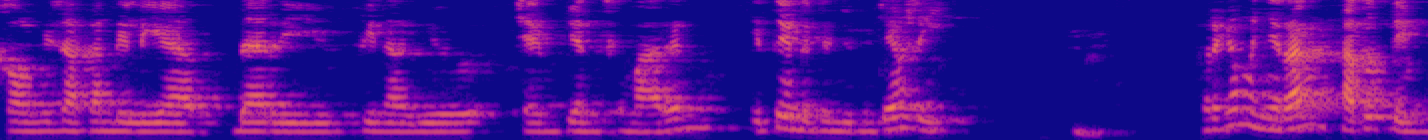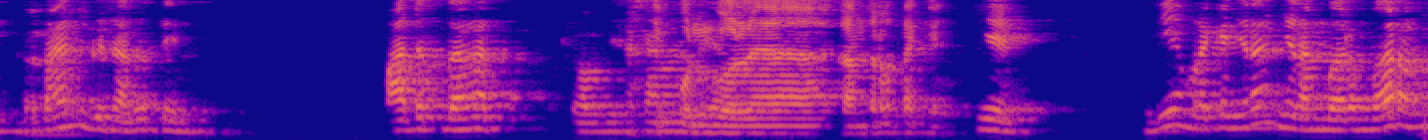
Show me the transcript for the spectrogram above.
kalau misalkan dilihat dari final Champions kemarin itu yang ditunjukin Chelsea. Mereka menyerang satu tim bertahan juga satu tim. Padat banget kalau misalkan meskipun golnya counter attack ya. Iya. Jadi ya mereka nyerang nyerang bareng-bareng.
